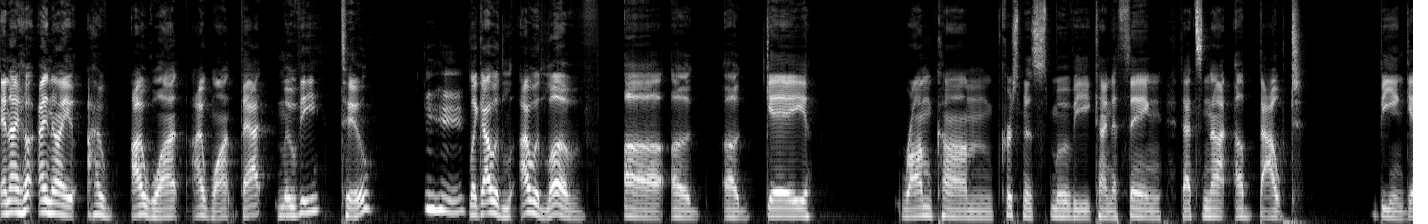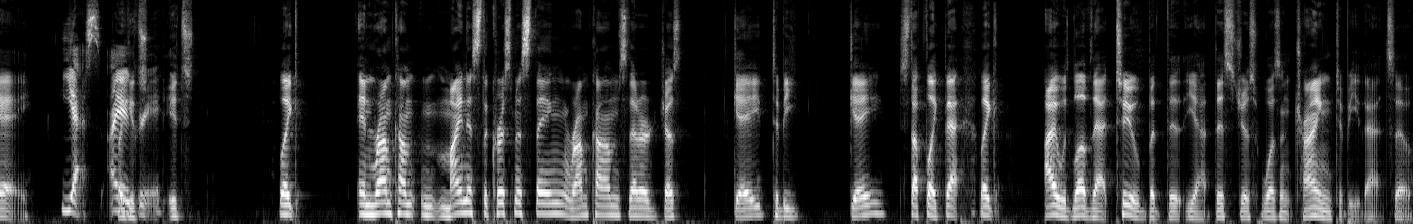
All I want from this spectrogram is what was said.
And I and I I I want I want that movie too. Mm-hmm. Like I would I would love uh, a a gay rom com Christmas movie kind of thing that's not about being gay. Yes, I like agree. It's, it's like in rom com minus the Christmas thing, rom coms that are just gay to be gay, stuff like that. Like I would love that too, but the, yeah, this just wasn't trying to be that, so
